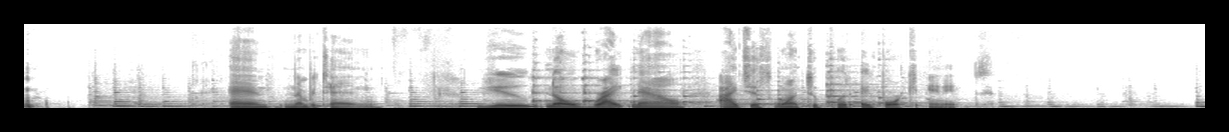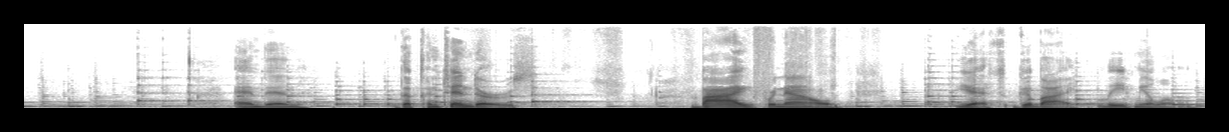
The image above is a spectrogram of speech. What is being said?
and number 10, you know right now I just want to put a fork in it. And then the contenders. Bye for now. Yes, goodbye. Leave me alone.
